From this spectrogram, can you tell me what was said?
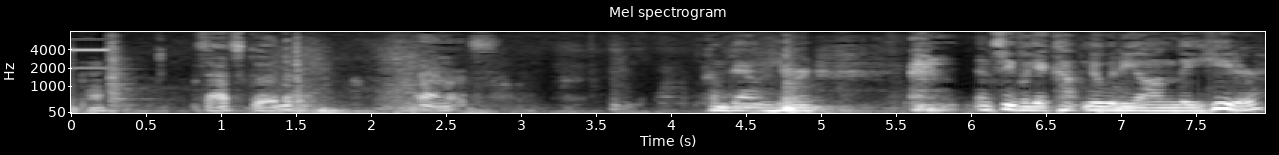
Okay. So that's good. And let's come down here and see if we get continuity on the heater.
